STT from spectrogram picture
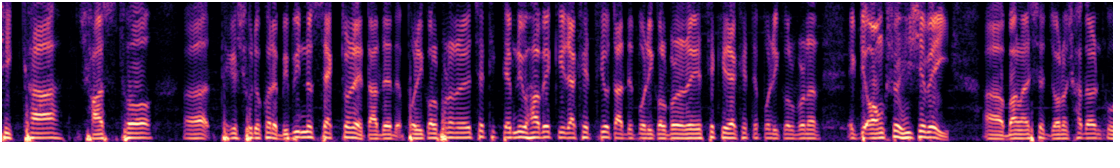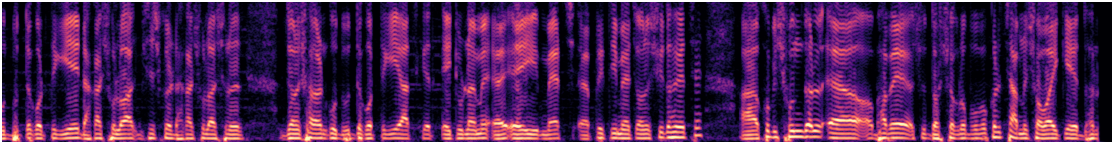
শিক্ষা, স্বাস্থ্য থেকে শুরু করে বিভিন্ন সেক্টরে তাদের পরিকল্পনা রয়েছে। ঠিক তেমনিভাবে ক্রীড়াক্ষেত্রেও তাদের পরিকল্পনা রয়েছে। ক্রীড়াক্ষেত্রে পরিকল্পনার একটি অংশ হিসেবেই বাংলাদেশের জনসাধারণকে উদ্বুদ্ধ করতে গিয়ে ঢাকা ষোলো, বিশেষ করে ঢাকা ষোলো আসনের জনসাধারণকে উদ্বুদ্ধ করতে গিয়ে আজকের এই টুর্নামেন্ট এই ম্যাচ প্রীতি ম্যাচ অনুষ্ঠিত হয়েছে। খুবই সুন্দরভাবে দর্শকরা উপভোগ করেছে। আমি সবাইকে ধন্যবাদ।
